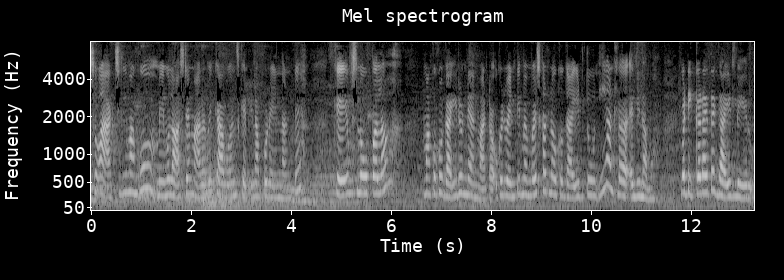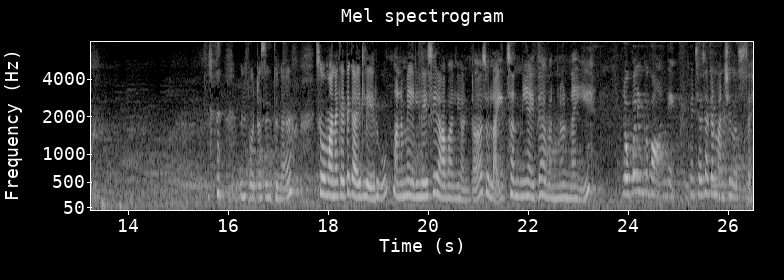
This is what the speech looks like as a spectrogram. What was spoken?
సో యాక్చువల్లీ మాకు మేము లాస్ట్ టైం అరబిక్ క్యావర్న్స్కి వెళ్ళినప్పుడు ఏంటంటే కేవ్స్ లోపల మాకు ఒక గైడ్ ఉండే అనమాట ఒక ట్వంటీ మెంబర్స్కి అట్లా ఒక గైడ్తోని అట్లా వెళ్ళినాము. బట్ ఇక్కడైతే గైడ్ లేరు. ఫొటోస్ దిగుతున్నారు? సో మనకైతే గైడ్ లేరు. మనమే వెళ్ళేసి రావాలి అంట. సో లైట్స్ అన్నీ అయితే అవన్నీ ఉన్నాయి. లోపల ఇంకా బాగుంది. పిక్చర్స్ అక్కడ మంచిగా వస్తాయి.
